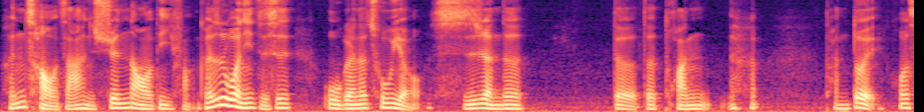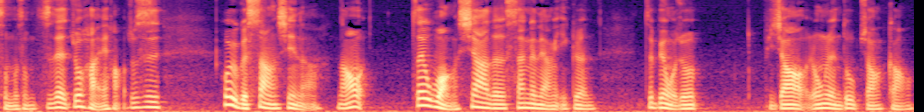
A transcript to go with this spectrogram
很嘈杂、很喧闹的地方。可是，如果你只是五个人的出游、十人的的的团 团队或什么什么之类，就还好，就是会有个上限啊，然后。再往下的三个两个一个人，这边我就比较容忍度比较高。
